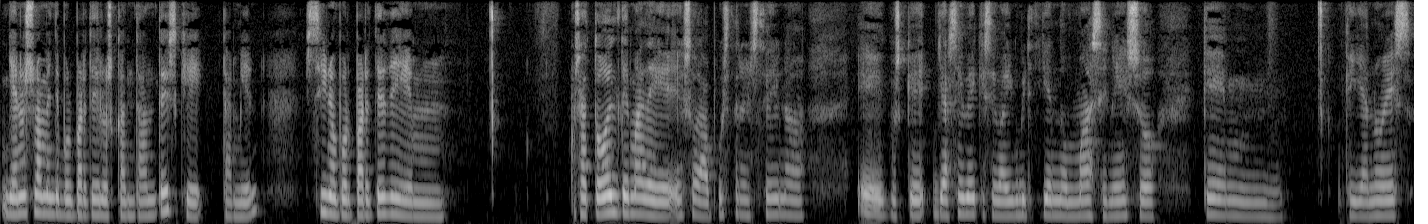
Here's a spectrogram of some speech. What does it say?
ya no solamente por parte de los cantantes, que también, sino por parte de. Mm, o sea, todo el tema de eso, la puesta en escena, eh, pues que ya se ve que se va invirtiendo más en eso que, mm, que ya no es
